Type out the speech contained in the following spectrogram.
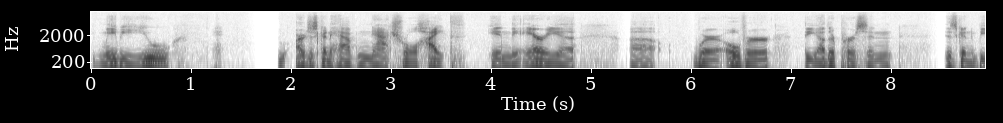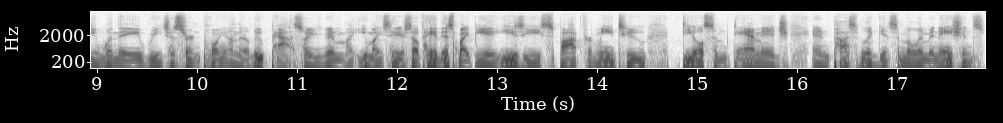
maybe you are just going to have natural height in the area uh, where over the other person is going to be when they reach a certain point on their loot path. So you're going to you might say to yourself, "Hey, this might be an easy spot for me to deal some damage and possibly get some eliminations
